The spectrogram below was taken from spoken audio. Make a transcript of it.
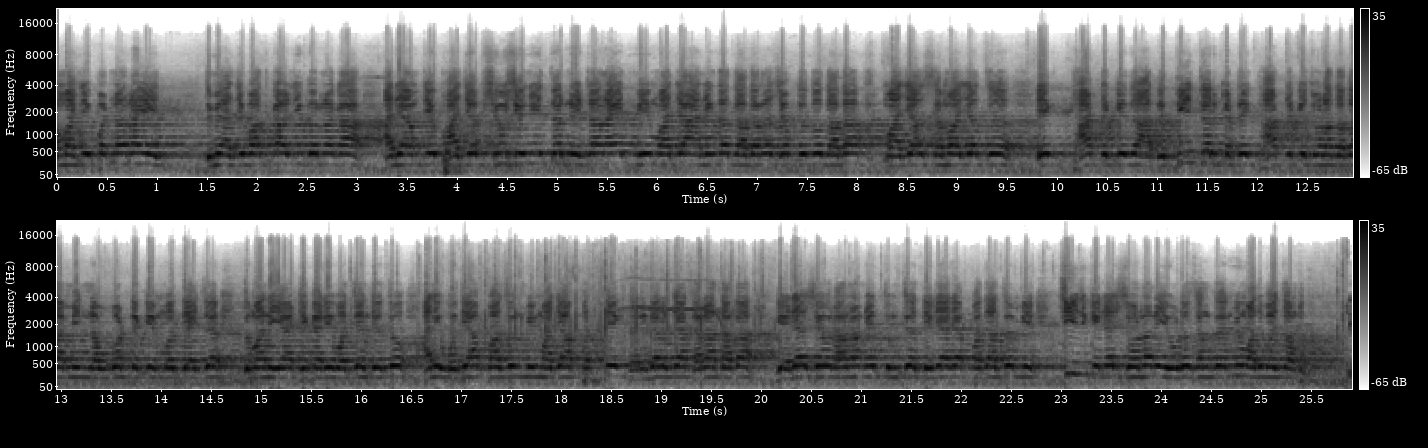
आमची पडणार आहेत. तुम्ही अजिबात काळजी करू नका. आणि आमचे भाजप शिवसेने तर नेता नाहीत. मी माझ्या अनेकदा दादाला शब्द देतो दादा माझ्या समाजाचं एक दहा टक्के जर अगदी जर कटे दहा टक्के सोडा दादा मी नव्वद टक्के मत द्यायचं. तुम्हाला या ठिकाणी वचन देतो. आणि उद्यापासून मी माझ्या प्रत्येक धनगरच्या घरात दादा गेल्याशिवाय राहणार नाही. तुमचं दिलेल्या पदाचं मी चीज केल्याशिवाय होणार नाही. एवढं सांगतो आणि मी माझं बाई थांबतो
